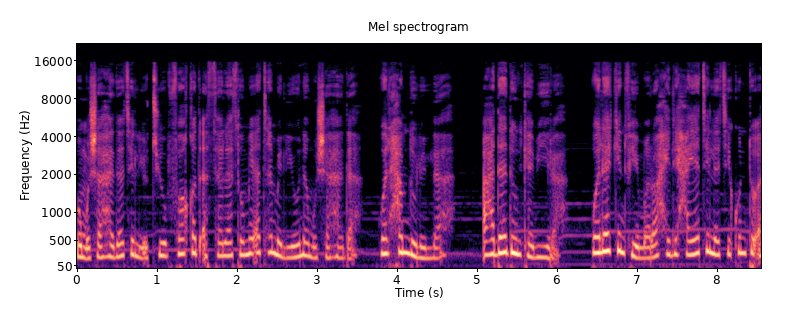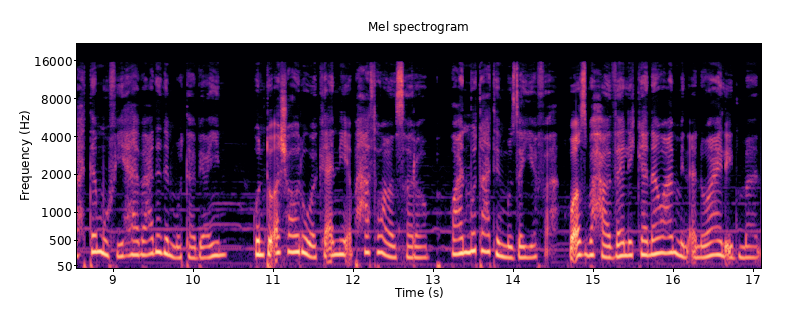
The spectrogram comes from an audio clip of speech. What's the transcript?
ومشاهدات اليوتيوب فاقت الثلاثمائة مليون مشاهدة. والحمد لله. أعداد كبيرة. ولكن في مراحل حياتي التي كنت أهتم فيها بعدد المتابعين كنت أشعر وكأني أبحث عن سراب وعن متعة مزيفة وأصبح ذلك نوعا من أنواع الإدمان.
